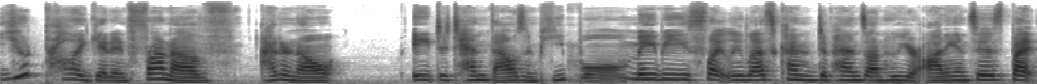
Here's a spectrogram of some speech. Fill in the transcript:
you'd probably get in front of, I don't know, eight to 10,000 people, maybe slightly less, kind of depends on who your audience is. But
